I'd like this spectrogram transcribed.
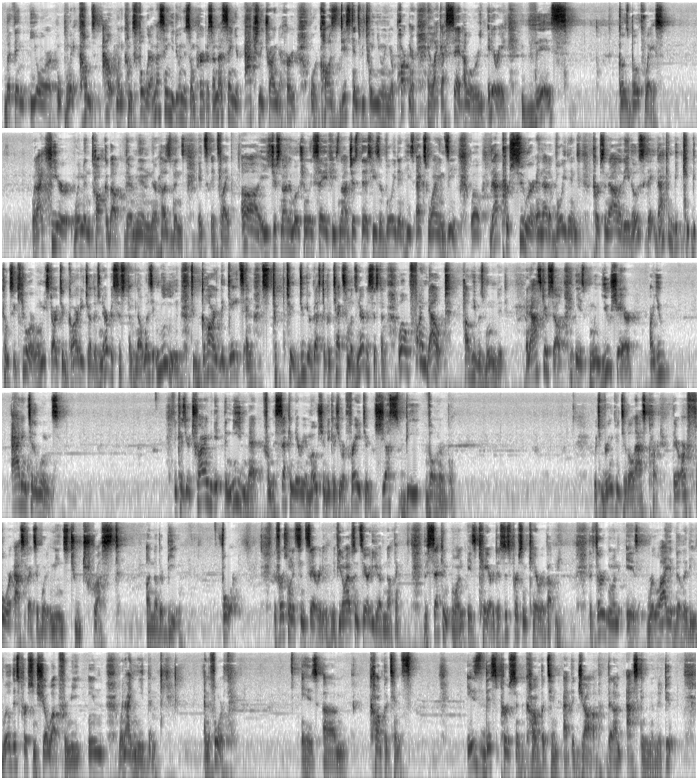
but then you're when it comes out, when it comes forward, I'm not saying you're doing this on purpose. I'm not saying you're actually trying to hurt or cause distance between you and your partner. And like I said, I will reiterate, this goes both ways. When I hear women talk about their men, their husbands, it's it's like, oh, he's just not emotionally safe. He's not just this. He's avoidant. He's X, Y, and Z. Well, that pursuer and that avoidant personality, those they, that can, be, can become secure when we start to guard each other's nervous system. Now, what does it mean to guard the gates and to, to do your best to protect someone's nervous system? Well, find out how he was wounded and ask yourself: Is when you share, are you adding to the wounds? Because you're trying to get the need met from the secondary emotion because you're afraid to just be vulnerable. Which brings me to the last part. There are four aspects of what it means to trust another being. Four. The first one is sincerity. If you don't have sincerity, you have nothing. The second one is care. Does this person care about me? The third one is reliability. Will this person show up for me in when I need them? And the fourth is um, competence. Is this person competent at the job that I'm asking them to do?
